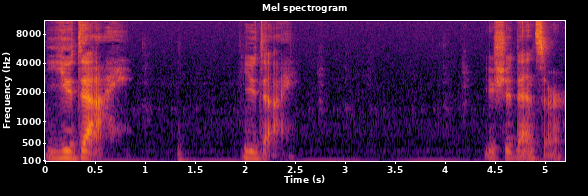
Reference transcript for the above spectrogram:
you die. You die. You should answer.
